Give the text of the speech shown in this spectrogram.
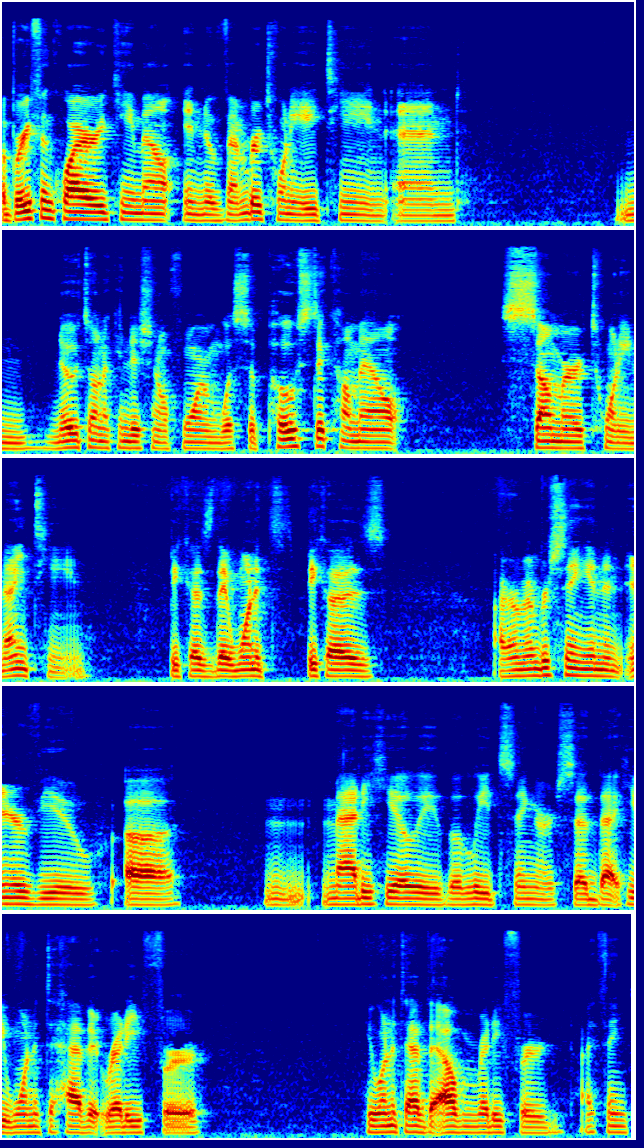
a Brief Inquiry came out in November 2018, and Notes on a Conditional Form was supposed to come out summer 2019 because they wanted to, because I remember seeing in an interview uh, Matty Healy, the lead singer, said that he wanted to have it ready for he wanted to have the album ready for I think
